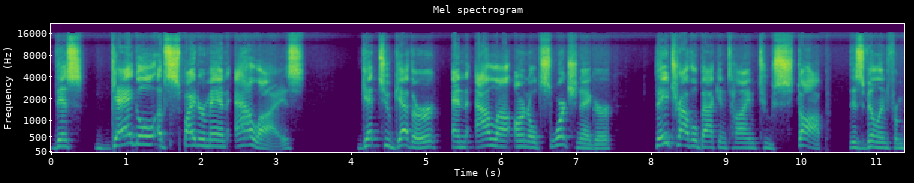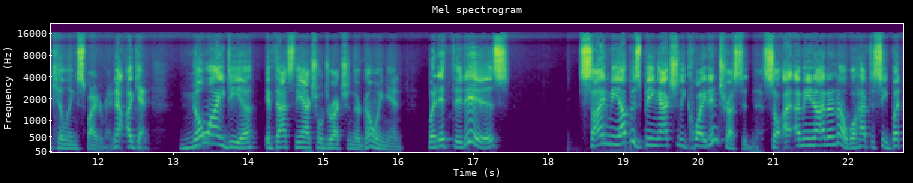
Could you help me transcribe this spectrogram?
this gaggle of Spider Man allies get together and a la Arnold Schwarzenegger, they travel back in time to stop this villain from killing Spider Man. Now, again, no idea if that's the actual direction they're going in, but if it is, sign me up as being actually quite interested in this. So, I, I mean, I don't know. We'll have to see. But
